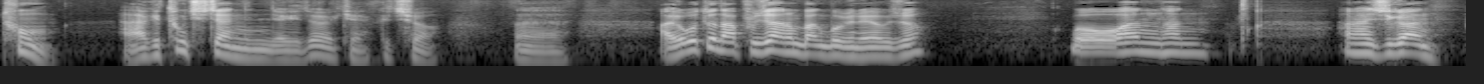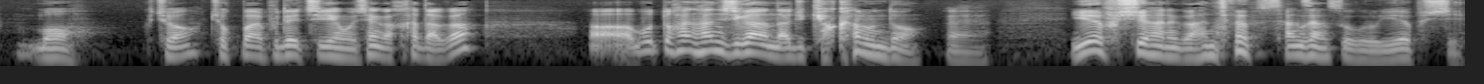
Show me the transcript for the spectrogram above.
퉁. 아, 이게 퉁치지 않는 얘기죠. 이렇게. 그쵸. 네. 아, 요것도 나쁘지 않은 방법이네요. 그죠? 뭐, 한, 한, 한, 한 시간, 뭐, 그쵸? 족발 부대찌개 뭐 생각하다가, 어, 뭐또 한, 한 시간 아주 격한 운동. 예. UFC 하는 거, 한 상상 속으로 UFC.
